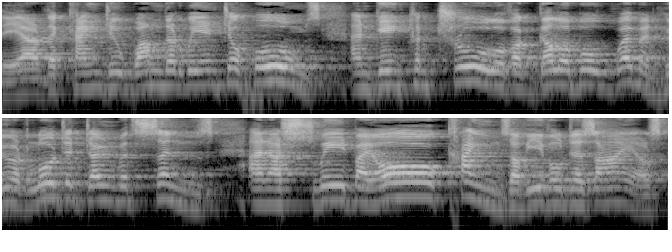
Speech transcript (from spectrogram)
They are the kind who worm their way into homes and gain control over gullible women who are loaded down with sins and are swayed by all kinds of evil desires,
